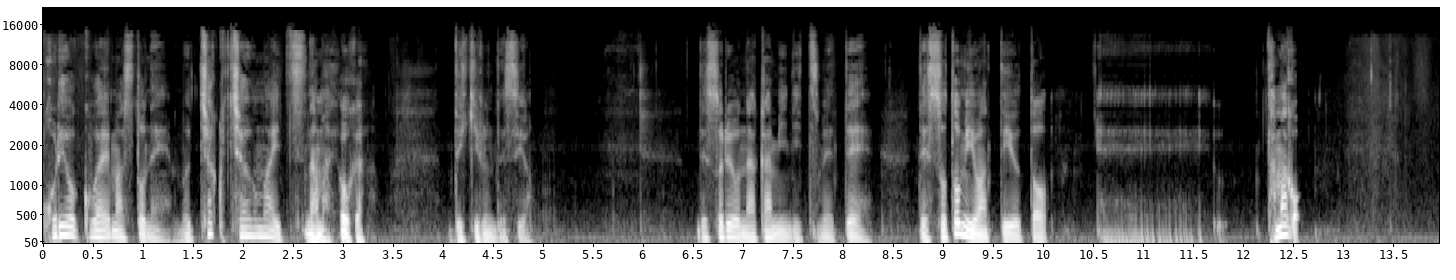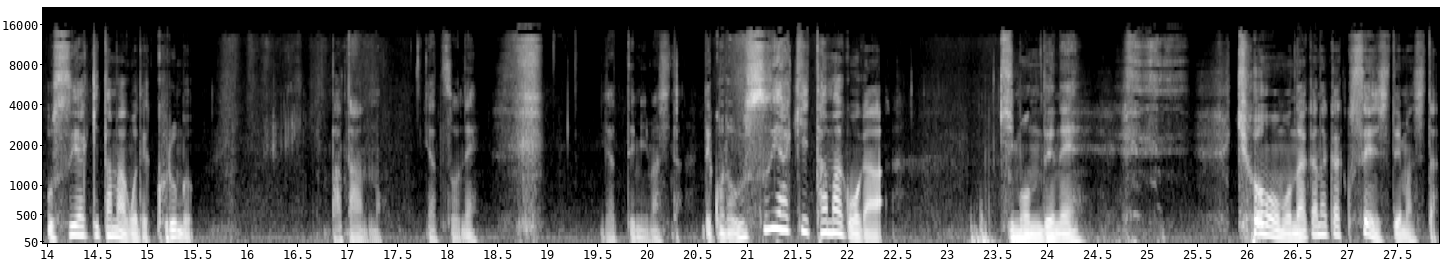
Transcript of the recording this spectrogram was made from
これを加えますとねむちゃくちゃうまいツナマヨができるんですよ。でそれを中身に詰めてで外身はっていうと、えー、卵。薄焼き卵でくるむパターンのやつをねやってみました。でこの薄焼き卵が鬼門でね 今日もなかなか苦戦してました。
